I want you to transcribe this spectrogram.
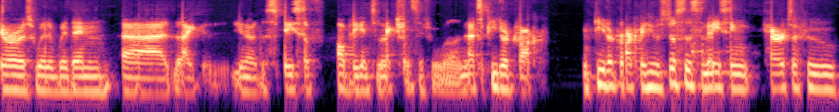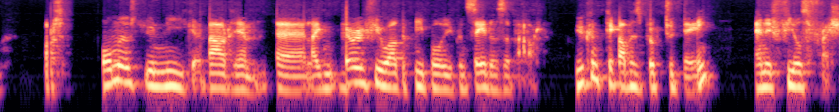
heroes within uh, like you know the space of public intellectuals, if you will, and that's Peter Drucker. And Peter Drucker, he was just this amazing character who was almost unique about him. Uh, like very few other people you can say this about. You can pick up his book today, and it feels fresh.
